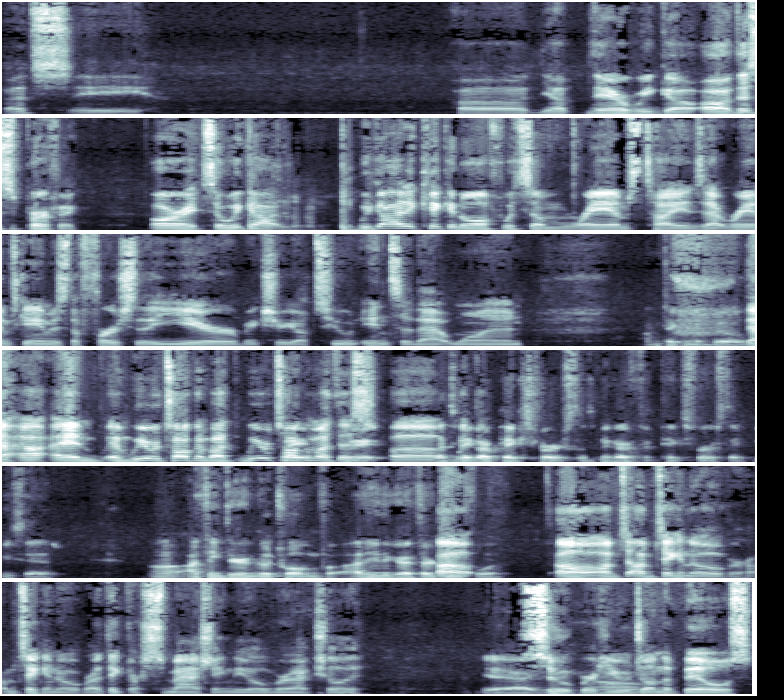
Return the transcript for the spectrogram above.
Let's see. Uh, yep, there we go. Oh, this is perfect. All right, so we got we got it kicking off with some Rams Titans. That Rams game is the first of the year. Make sure y'all tune into that one. I'm taking the Bills. That uh, and and we were talking about we were talking Wait, about this. wait. Uh, Let's with make the- our picks first. Let's make our picks first, like we said. Uh, I think they're gonna go 12 and 4. I think they're gonna go 13 Oh. and 4. Oh, I'm, t- I'm taking the over. I'm taking the over. I think they're smashing the over. Actually, Yeah, I agree. super huge Um, on the Bills.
